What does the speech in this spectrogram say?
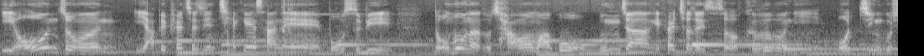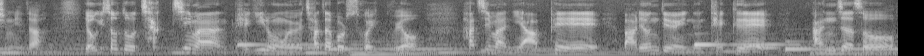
이 어은종은 이 앞에 펼쳐진 체계산의 모습이 너무나도 장엄하고 웅장하게 펼쳐져 있어서 그 부분이 멋진 곳입니다. 여기서도 작지만 백일홍을 찾아볼 수가 있고요. 하지만 이 앞에 마련되어 있는 데크에 앉아서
